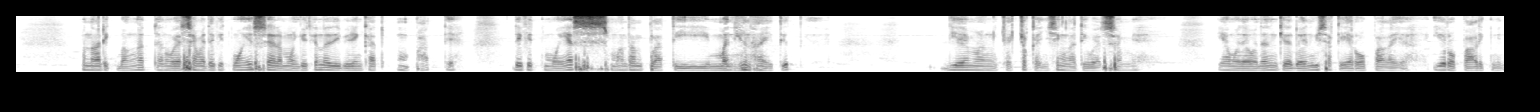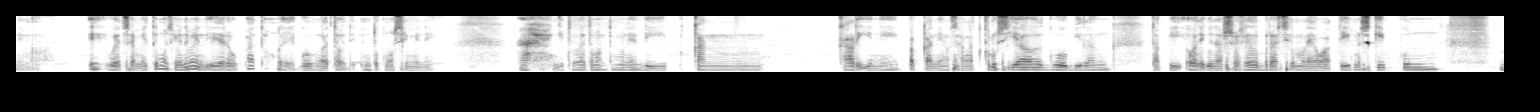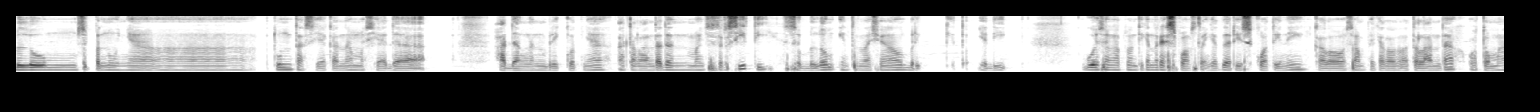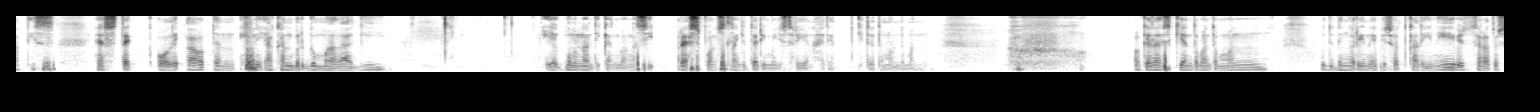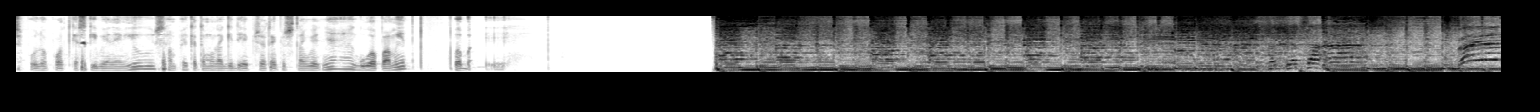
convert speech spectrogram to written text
menarik banget. Dan West Ham David Moyes. Secara mengejutkan dari peringkat 4 ya. David Moyes mantan pelatih Man United. Dia emang cocok kayaknya sih ngelatih West Ham ya yang mudah-mudahan kita doain bisa ke Eropa lah ya. Eropa League minimal. Eh West Ham itu musim ini main di Eropa atau enggak ya? Gue nggak tahu deh untuk musim ini. Ah gitulah teman-teman ya di pekan kali ini pekan yang sangat krusial gue bilang. Tapi oleh Gunnar Solskjaer berhasil melewati meskipun belum sepenuhnya tuntas ya karena masih ada hadangan berikutnya Atalanta dan Manchester City sebelum international break gitu. Jadi gue sangat menantikan respons selanjutnya dari squad ini. Kalau sampai ke Atalanta otomatis hashtag oleh out dan ini akan bergema lagi. Ya gue menantikan banget sih respon selanjutnya dari Manchester United. Gitu teman-teman. Oke lah sekian teman-teman. Udah dengerin episode kali ini episode 110 podcast GBNMU sampai ketemu lagi di episode-episode selanjutnya. Gua pamit. Bye bye Zaklepsa, a,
